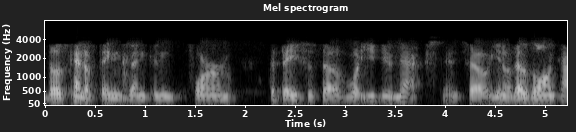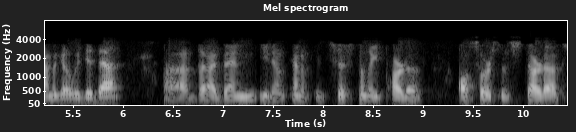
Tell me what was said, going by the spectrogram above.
those kind of things then can form the basis of what you do next. And so, you know, that was a long time ago we did that. Uh, but I've been, you know, kind of consistently part of all sorts of startups,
